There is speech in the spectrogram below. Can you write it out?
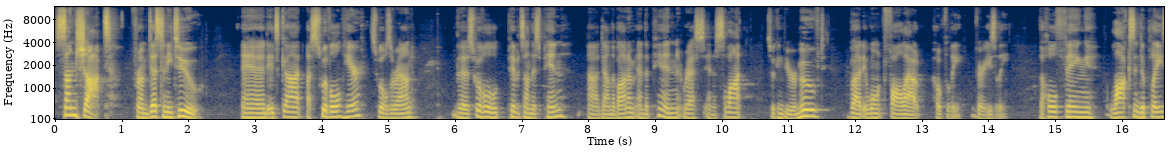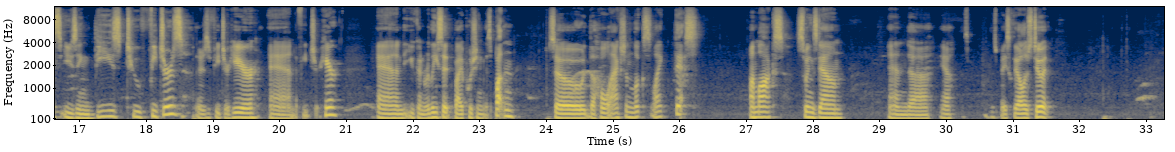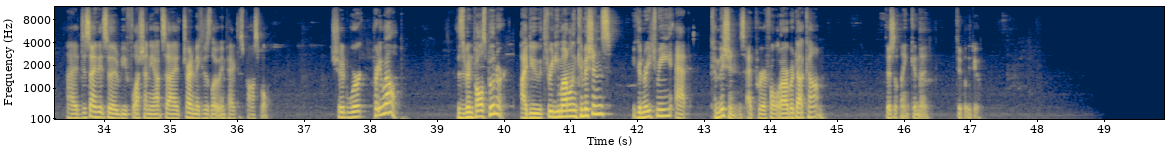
Sunshot from Destiny 2. And it's got a swivel here, swivels around. The swivel pivots on this pin uh, down the bottom, and the pin rests in a slot so it can be removed, but it won't fall out, hopefully, very easily. The whole thing locks into place using these two features. There's a feature here and a feature here. And you can release it by pushing this button. So the whole action looks like this. Unlocks, swings down, and uh, yeah, that's, that's basically all there's to it. I designed it so it would be flush on the outside, try to make it as low impact as possible. Should work pretty well. This has been Paul Spooner. I do 3D modeling commissions. You can reach me at commissions at peripheralarbor.com. There's a link in the doobly-doo.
